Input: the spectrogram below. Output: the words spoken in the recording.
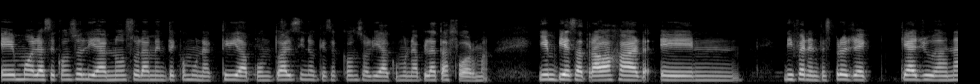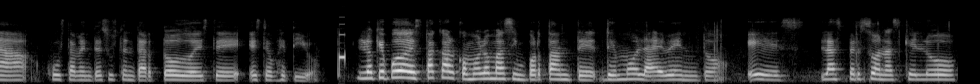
eh, Mola se consolida no solamente como una actividad puntual, sino que se consolida como una plataforma y empieza a trabajar en diferentes proyectos que ayudan a justamente sustentar todo este, este objetivo. Lo que puedo destacar como lo más importante de Mola Evento es las personas que lo,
